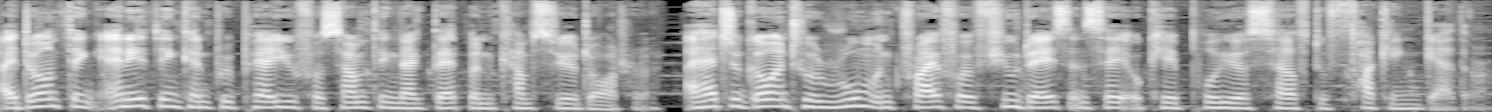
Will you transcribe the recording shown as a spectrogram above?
I don't think anything can prepare you for something like that when it comes to your daughter. I had to go into a room and cry for a few days and say, okay, pull yourself to fucking gather.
